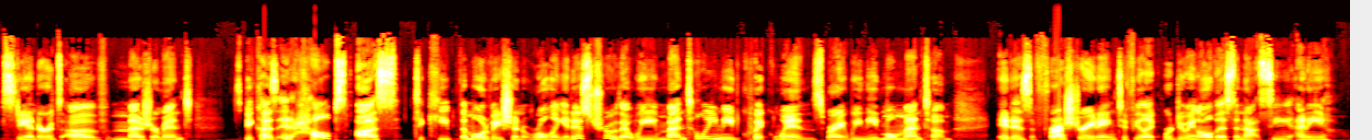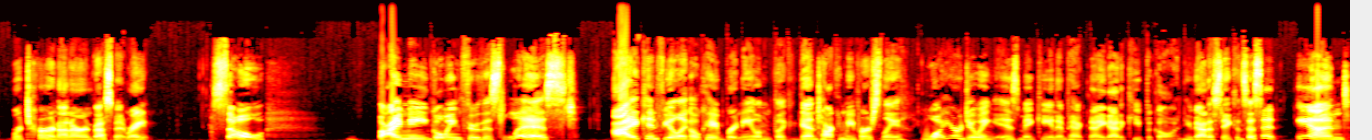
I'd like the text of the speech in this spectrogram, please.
standards of measurement it's because it helps us to keep the motivation rolling. It is true that we mentally need quick wins, right? We need momentum. It is frustrating to feel like we're doing all this and not seeing any return on our investment, right? So, by me going through this list, I can feel like, okay, Brittany, I'm like again talking to me personally, what you're doing is making an impact. Now you got to keep it going. You got to stay consistent. And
